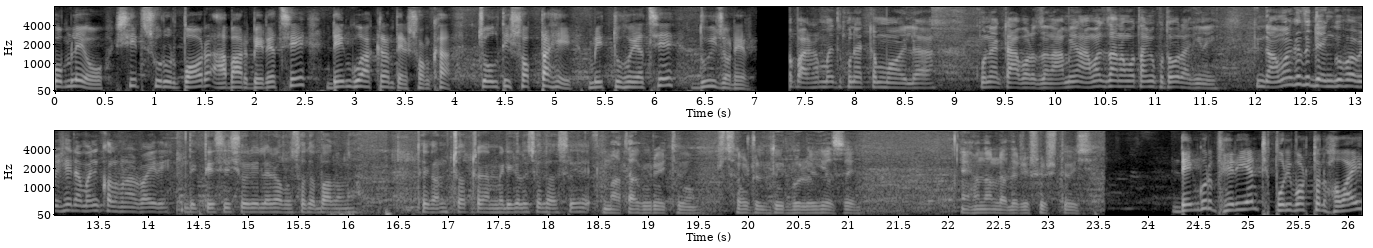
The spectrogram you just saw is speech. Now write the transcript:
কমলেও শীত শুরুর পর আবার বেড়েছে ডেঙ্গু আক্রান্তের সংখ্যা। চলতি সপ্তাহে মৃত্যু হয়েছে দুই জনের বাসার মধ্যে কোনো একটা ময়লা কোনো একটা আবর্জনা। আমি আমার জানা মতো আমি কোথাও রাখি নাই। কিন্তু আমার কাছে ডেঙ্গু পাবে সেটা মানে কল্পনার বাইরে। দেখতেছি শরীরের অবস্থা তো ভালো না। তো কারণ চট্টগ্রাম মেডিকেলে চলে আসে। মাথা ঘুরে তো শরীর দুর্বল হয়ে গেছে। এখন আল্লাহ সুস্থ হয়েছে। ডেঙ্গুর ভেরিয়েন্ট পরিবর্তন হওয়ায়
